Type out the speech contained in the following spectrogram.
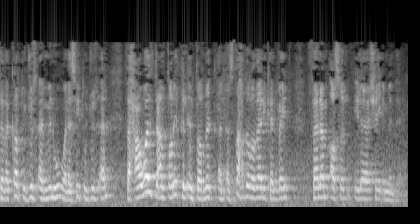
تذكرت جزءا منه ونسيت جزءا فحاولت عن طريق الإنترنت أن أستحضر ذلك البيت فلم أصل إلى شيء من ذلك.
